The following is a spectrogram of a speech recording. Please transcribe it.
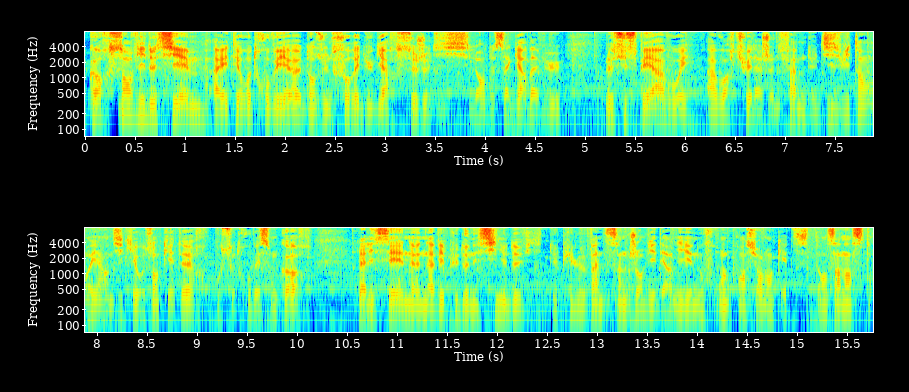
corps sans vie de Siem a été retrouvé euh, dans une forêt du Gard ce jeudi. Lors de sa garde à vue, le suspect a avoué avoir tué la jeune femme de 18 ans et a indiqué aux enquêteurs où se trouvait son corps. La lycéenne n'avait plus donné signe de vie depuis le 25 janvier dernier et nous ferons le point sur l'enquête dans un instant.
